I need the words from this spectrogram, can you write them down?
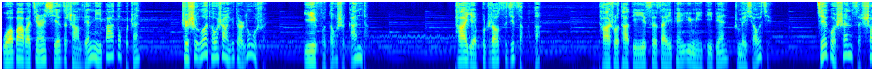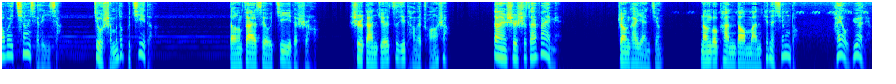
我爸爸竟然鞋子上连泥巴都不沾，只是额头上有点露水，衣服都是干的。他也不知道自己怎么了。他说，他第一次在一片玉米地边准备小解。结果身子稍微倾斜了一下，就什么都不记得了。等再次有记忆的时候，是感觉自己躺在床上，但是是在外面。睁开眼睛，能够看到满天的星斗，还有月亮。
